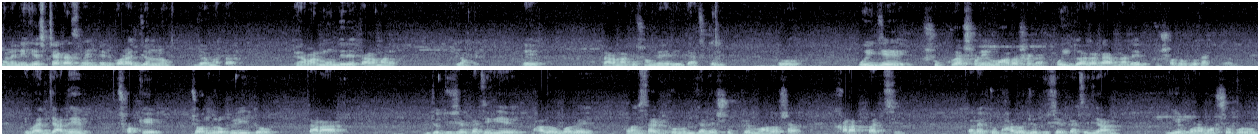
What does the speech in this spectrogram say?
মানে নিজের স্ট্যাটাস মেনটেন করার জন্য জয় মাতার আমার মন্দিরে তার আমার লকেট তার মাকে সঙ্গে রেখেই কাজ করি। তো ওই যে শুক্র আর শনির মহাদশাটা, ওই জায়গাটা আপনাদের একটু সতর্ক থাকতে হবে। এবার যাদের ছকে চন্দ্র পীড়িত তারা জ্যোতিষের কাছে গিয়ে ভালোভাবে কনসাল্ট করুন যাদের শুক্রের মহাদশা খারাপ পাচ্ছে। তারা একটু ভালো জ্যোতিষের কাছে যান, গিয়ে পরামর্শ করুন।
